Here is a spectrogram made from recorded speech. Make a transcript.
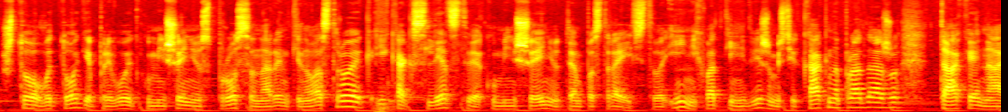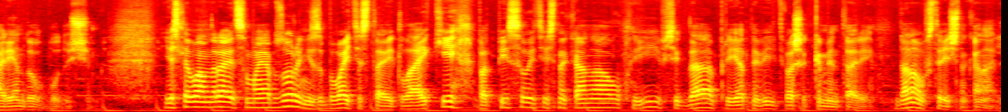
что в итоге приводит к уменьшению спроса на рынке новостроек и как следствие к уменьшению темпа строительства и нехватки недвижимости как на продажу, так и на аренду в будущем. Если вам нравятся мои обзоры, не забывайте ставить лайки, подписывайтесь на канал и всегда приятно видеть ваши комментарии. До новых встреч на канале.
